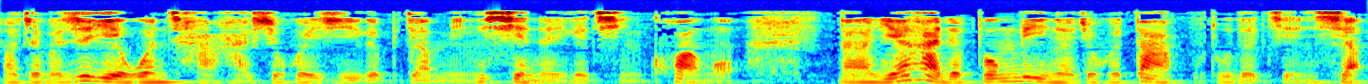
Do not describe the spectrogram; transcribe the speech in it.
啊。整个日夜温差还是会是一个比较明显的一个情况哦。那沿海的风力呢，就会大幅度的减小，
